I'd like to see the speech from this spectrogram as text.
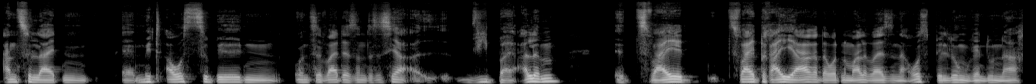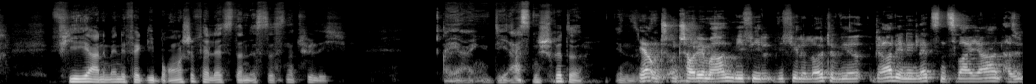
anzuleiten, äh, mit auszubilden und so weiter. Sondern das ist ja äh, wie bei allem, äh, zwei, zwei, drei Jahre dauert normalerweise eine Ausbildung. Wenn du nach vier Jahren im Endeffekt die Branche verlässt, dann ist das natürlich die ersten Schritte. In so Ja, und, und schau dir mal an, wie, viel, wie viele Leute wir gerade in den letzten zwei Jahren, also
